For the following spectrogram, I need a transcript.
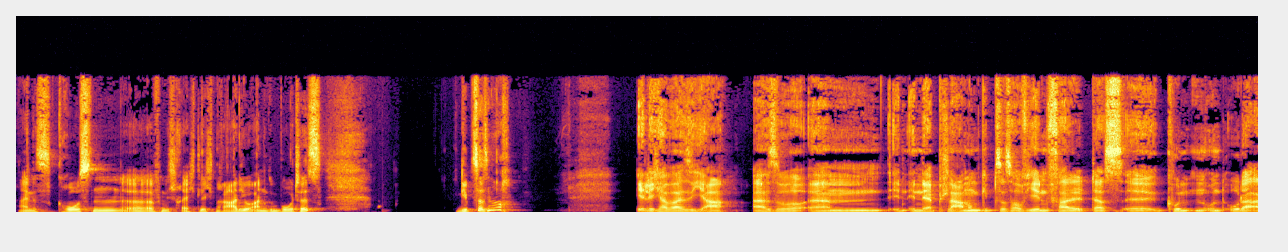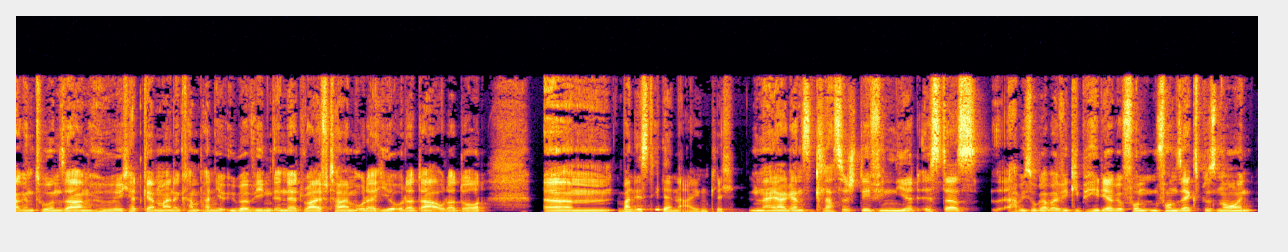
eines großen äh, öffentlich-rechtlichen Radioangebotes. Gibt's das noch? Ehrlicherweise ja. Also ähm, in, in der Planung gibt es das auf jeden Fall, dass äh, Kunden und oder Agenturen sagen, "Hö, ich hätte gern meine Kampagne überwiegend in der Drive-Time oder hier oder da oder dort. Ähm, Wann ist die denn eigentlich? Naja, ganz klassisch definiert ist das, habe ich sogar bei Wikipedia gefunden, von sechs bis neun.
